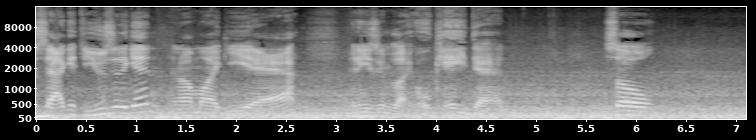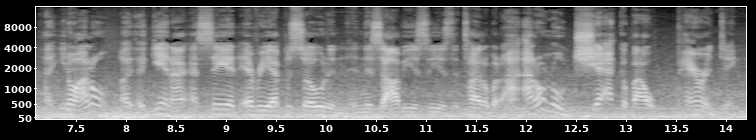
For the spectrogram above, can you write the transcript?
to say, I get to use it again? And I'm like, yeah. And he's to be like, okay, dad. So, you know, I don't, again, I, say it every episode, and, and, this obviously is the title, but I, I don't know jack about parenting.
